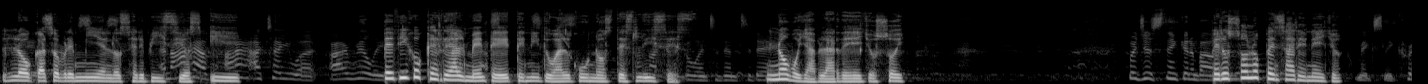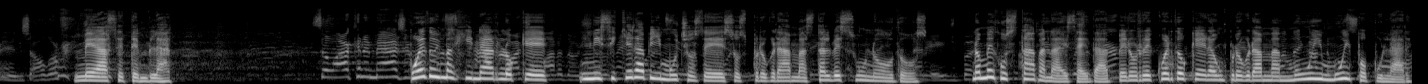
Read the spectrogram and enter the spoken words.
locas sobre mí en los servicios y te digo que realmente he tenido algunos deslices. No voy a hablar de ellos hoy. Pero solo pensar en ello me hace temblar. Puedo imaginar lo que ni siquiera vi muchos de esos programas, tal vez uno o dos. No me gustaban a esa edad, pero recuerdo que era un programa muy, muy popular.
